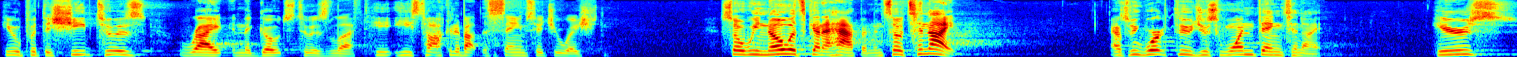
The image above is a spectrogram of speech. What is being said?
He will put the sheep to his right and the goats to his left. He, he's talking about the same situation. So we know what's going to happen. And so tonight, as we work through just one thing tonight, here's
